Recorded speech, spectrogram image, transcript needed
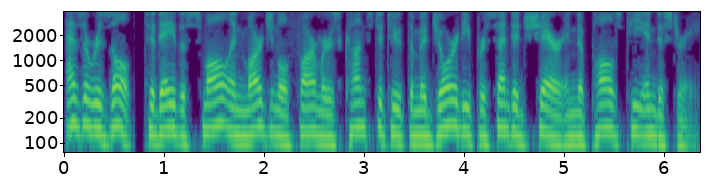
As a result, today the small and marginal farmers constitute the majority percentage share in Nepal's tea industry.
